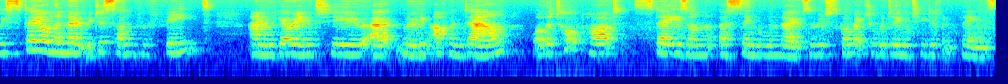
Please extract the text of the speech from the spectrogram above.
we stay on the note we just sung for feet, and we go into uh, moving up and down while the top part stays on a single note. So we just got to make sure we're doing two different things.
